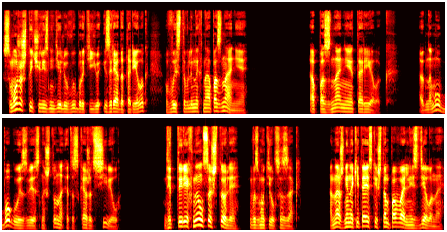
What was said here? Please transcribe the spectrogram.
сможешь ты через неделю выбрать ее из ряда тарелок, выставленных на опознание? Опознание тарелок. Одному богу известно, что на это скажет Сивил. «Да ты рехнулся, что ли?» — возмутился Зак. «Она же не на китайской штамповальне сделана.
